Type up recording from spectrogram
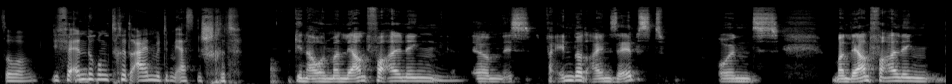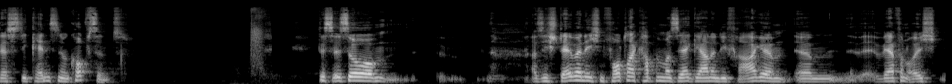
So, die Veränderung tritt ein mit dem ersten Schritt. Genau, und man lernt vor allen Dingen, mhm. ähm, es verändert einen selbst und man lernt vor allen Dingen, dass die Grenzen im Kopf sind. Das ist so, also ich stelle, wenn ich einen Vortrag habe, immer sehr gerne die Frage, ähm, wer von euch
